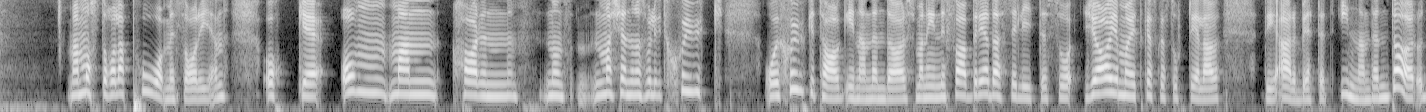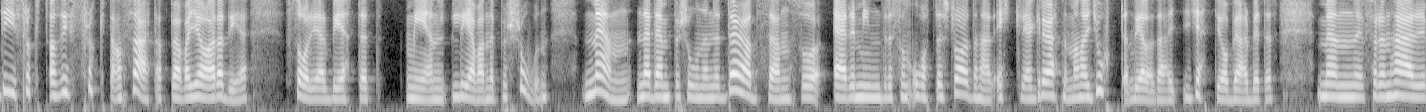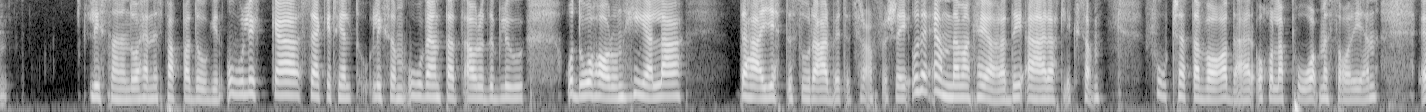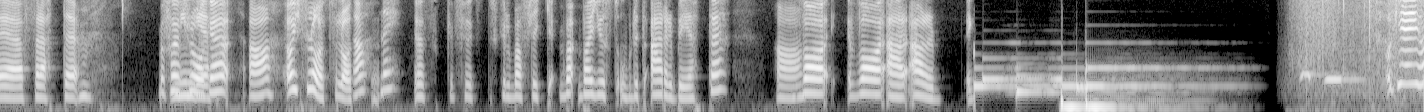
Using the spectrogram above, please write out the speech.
man måste hålla på med sorgen och eh, om man har en, någon, man känner någon som har blivit sjuk och är sjuk ett tag innan den dör så man hinner förbereda sig lite så gör man ju ett ganska stort del av det arbetet innan den dör och det är frukt, alltså det är fruktansvärt att behöva göra det sorgarbetet med en levande person. Men när den personen är död sen så är det mindre som återstår av den här äckliga gröten. Man har gjort en del av det här jättejobbiga arbetet. Men för den här lyssnaren då, hennes pappa dog i en olycka, säkert helt liksom oväntat out of the blue och då har hon hela det här jättestora arbetet framför sig och det enda man kan göra det är att liksom fortsätta vara där och hålla på med sorgen. Eh, för att... Eh, Men får jag fråga, Ja, oj förlåt, förlåt. ja, nej. Jag sk- skulle bara flika, ba- bara just ordet arbete. Ja. Vad, vad är arbete?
